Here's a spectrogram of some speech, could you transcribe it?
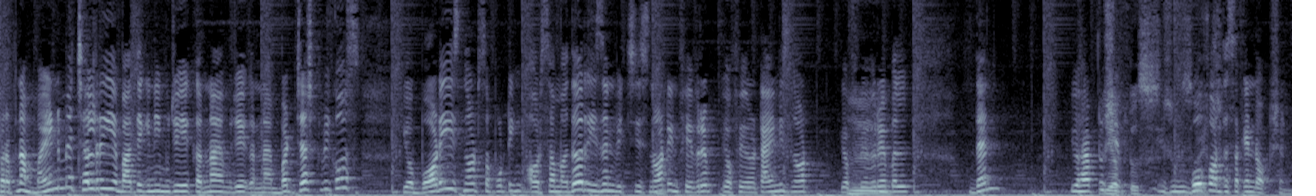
पर अपना माइंड में चल रही है बातें कि नहीं मुझे ये करना है मुझे ये करना है। But just because your body is not supporting or some other reason which is not in favorite your time is not your favorable then you have to shift go for the second option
